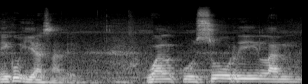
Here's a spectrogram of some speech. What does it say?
iku hiasane. Wal kusuri lan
